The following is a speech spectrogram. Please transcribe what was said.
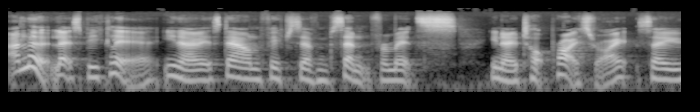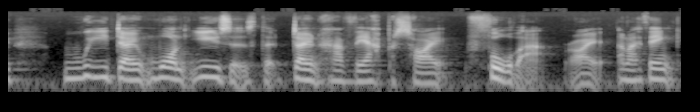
And look, let's be clear. You know, it's down 57% from its, you know, top price, right? So we don't want users that don't have the appetite for that, right? And I think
